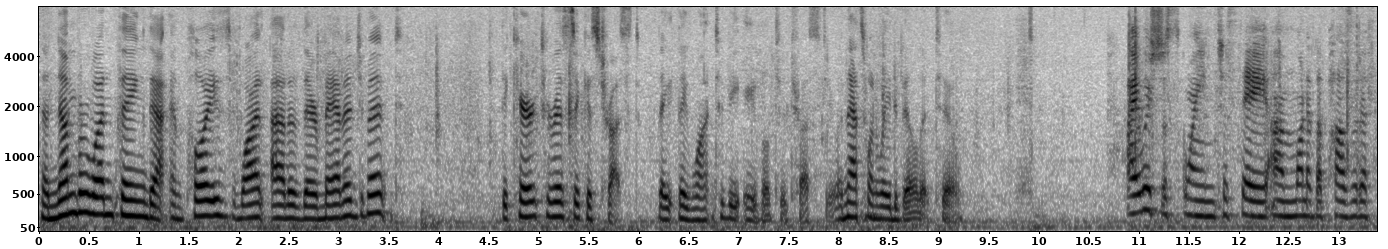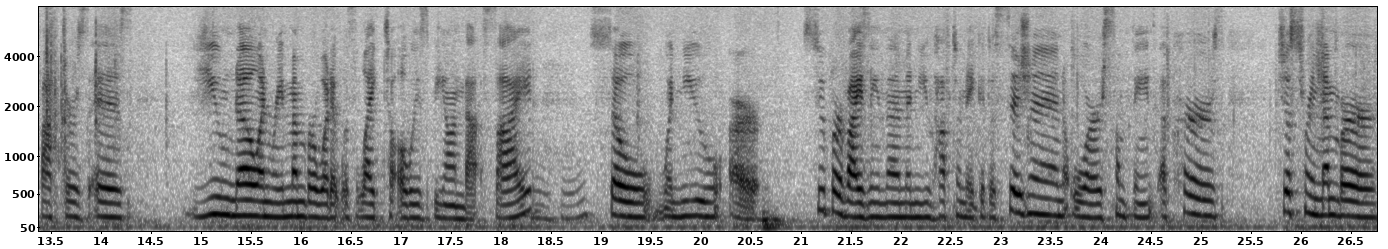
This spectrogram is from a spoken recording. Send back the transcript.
The number one thing that employees want out of their management, the characteristic is trust. They, they want to be able to trust you, and that's one way to build it too. I was just going to say, um, one of the positive factors is you know and remember what it was like to always be on that side. So when you are supervising them and you have to make a decision or something occurs, just remember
